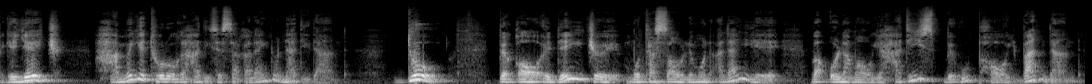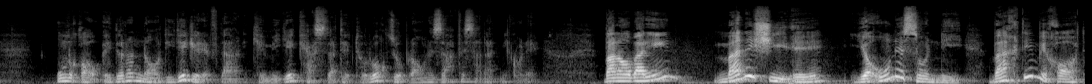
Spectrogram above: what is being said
میگه یک همه طرق حدیث سقلین رو ندیدند. دو به قاعده ای که متسالمون علیه و علمای حدیث به او پایبندند اون قاعده را نادیده گرفتن که میگه کسرت طرق جبران ضعف سند می‌کنه. بنابراین من شیعه یا اون سنی وقتی می‌خواد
